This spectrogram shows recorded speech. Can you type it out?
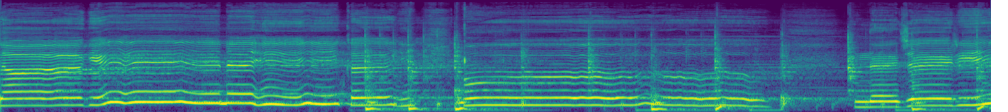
लागे नहीं कहीं ओ नजरिया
